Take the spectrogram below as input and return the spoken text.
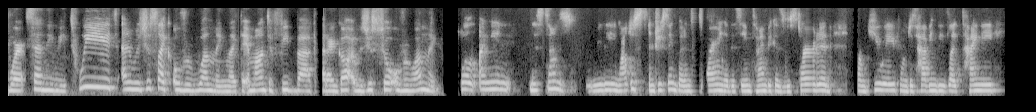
were sending me tweets, and it was just like overwhelming. Like the amount of feedback that I got, it was just so overwhelming. Well, I mean, this sounds really not just interesting but inspiring at the same time because you started from QA from just having these like tiny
